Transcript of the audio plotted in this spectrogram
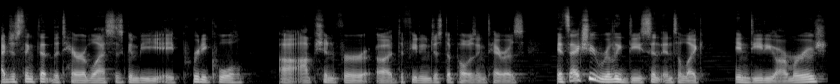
I just think that the Tera Blast is going to be a pretty cool uh, option for uh, defeating just opposing Teras. It's actually really decent into like Indeedee Armarouge.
